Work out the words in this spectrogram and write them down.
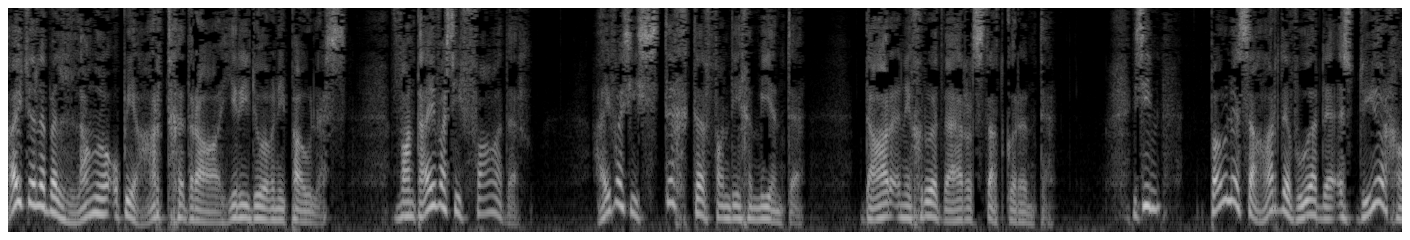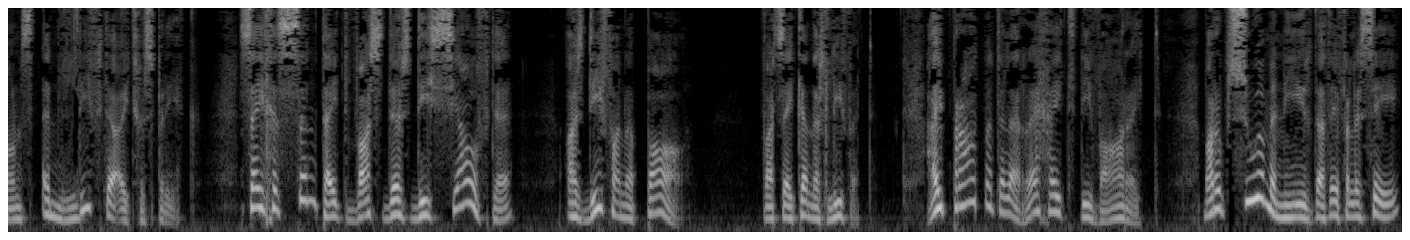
Hy het hulle belange op die hart gedra, hierdie dominee Paulus, want hy was die Vader Hy was die stigter van die gemeente daar in die groot wêreldstad Korinte. Jy sien, Paulus se harde woorde is deurgangs in liefde uitgespreek. Sy gesindheid was dus dieselfde as die van 'n pa wat sy kinders liefhet. Hy praat met hulle reguit die waarheid, maar op so 'n manier dat hy vir hulle sê,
